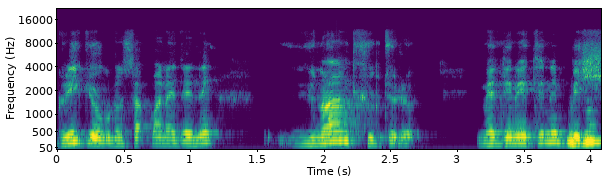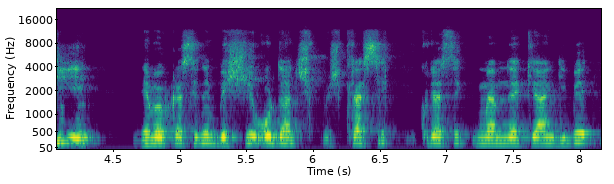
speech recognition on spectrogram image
Greek yoğurdun satma nedeni Yunan kültürü, medeniyetinin beşiği, demokrasinin beşiği oradan çıkmış. Klasik klasik memleken gibi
